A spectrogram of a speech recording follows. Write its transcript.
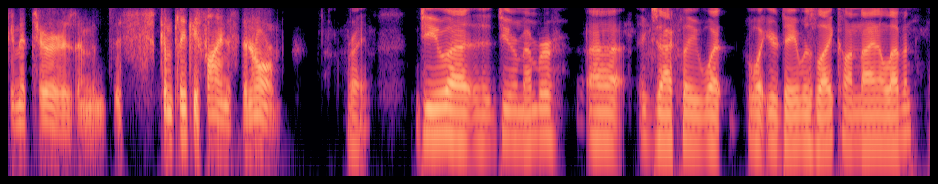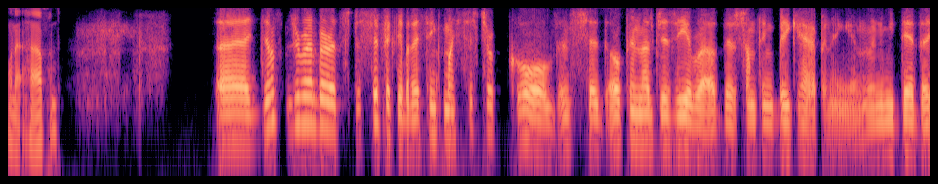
commit terrorism. It's completely fine. It's the norm. Right. Do you uh, do you remember uh, exactly what what your day was like on 9/11 when it happened? Uh, I don't remember it specifically, but I think my sister called and said, "Open Al Jazeera. There's something big happening." And when we did, I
